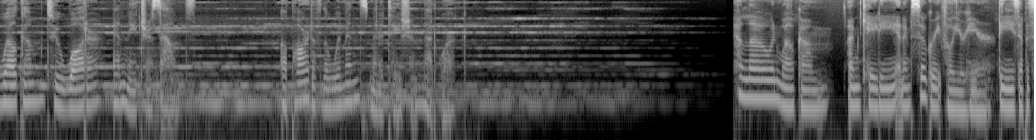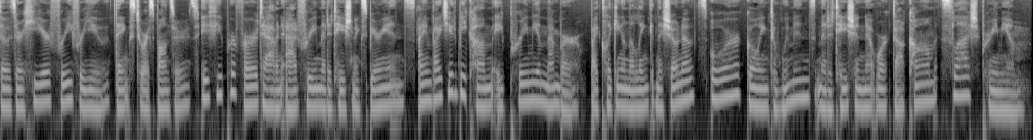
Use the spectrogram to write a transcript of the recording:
Welcome to Water and Nature Sounds, a part of the Women's Meditation Network. Hello and welcome. I'm Katie, and I'm so grateful you're here. These episodes are here free for you, thanks to our sponsors. If you prefer to have an ad free meditation experience, I invite you to become a premium member by clicking on the link in the show notes or going to womensmeditationnetwork.com slash premium.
